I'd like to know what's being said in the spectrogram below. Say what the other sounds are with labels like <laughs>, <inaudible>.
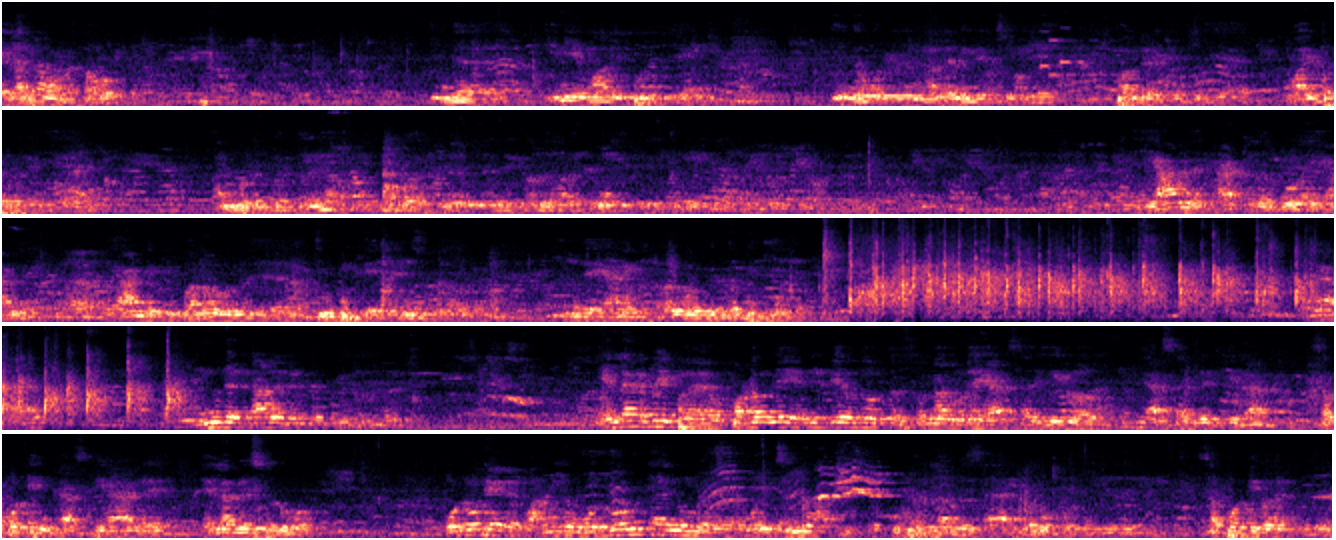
எல்லாருக்கும் வணக்கம். இந்த இனிய மாலை பொழுதிலே இந்த ஒரு நல்ல நிகழ்ச்சியிலே பங்கெடுக்கக்கூடிய வாய்ப்பு வழங்கிய அன்பு நண்பர் தீனா அவர்களுக்கு நன்றி கொண்டு வணக்கம் யானை காட்டுறது போல யானை. யானைக்கு பலம் வந்து தும்பிக்கைன்னு சொல்லுவாங்க. இந்த யானைக்கு பலம் வந்து நம்பிக்கை இந்த காலகட்டத்தில்? எல்லாருமே இப்போ படம்னு என்கிட்டே வந்து ஒருத்தர் சொன்னால் கூட யார் சார் ஹீரோ யார் சார் நடிக்கிறா சப்போர்ட்டிங் காஸ்ட் யார் எல்லாமே சொல்லுவோம். ஒன்னொன்னே அந்த ஒன்னொன்று நம்ம ஒரு சின்ன ஆஃபீஸில் கூப்பிட்டுருந்தாங்க சார் நமக்கு சப்போர்ட்டிவாக இருக்குது.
